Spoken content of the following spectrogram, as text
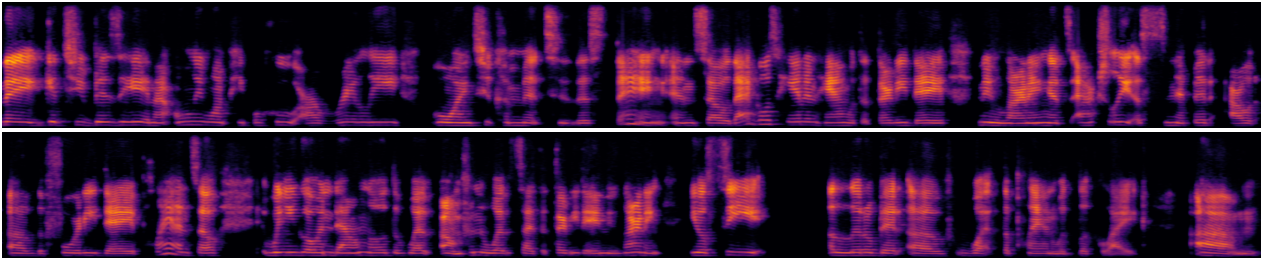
they get too busy. And I only want people who are really going to commit to this thing. And so that goes hand in hand with the 30 day new learning. It's actually a snippet out of the 40 day plan. So when you go and download the web um, from the website, the 30 day new learning, you'll see a little bit of what the plan would look like. Um,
